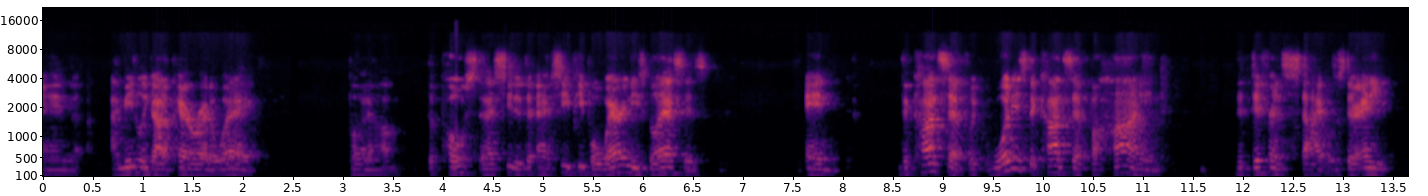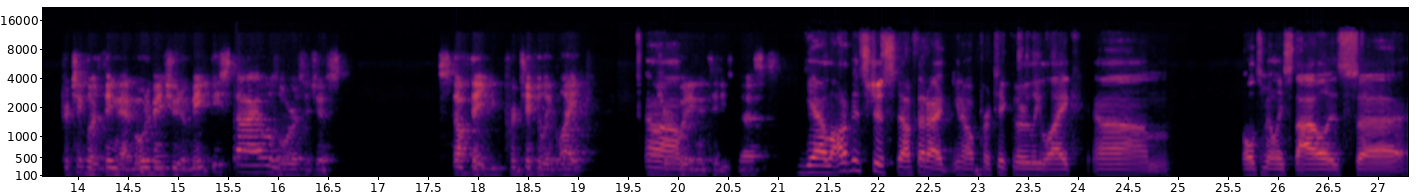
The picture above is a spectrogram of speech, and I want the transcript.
and I immediately got a pair right away. But um, the post, and I see that I see people wearing these glasses, and the concept, like, what is the concept behind the different styles? Is there any particular thing that motivates you to make these styles, or is it just stuff that you particularly like Um, putting into these glasses? yeah, a lot of it's just stuff that I, you know, particularly like. Um, ultimately, style is uh,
